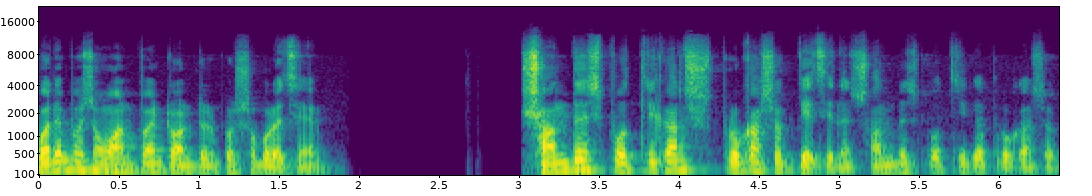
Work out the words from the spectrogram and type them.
পরের প্রশ্ন ওয়ান পয়েন্ট ওয়ান প্রশ্ন বলেছে, সন্দেশ পত্রিকার প্রকাশক কে ছিলেন? সন্দেশ পত্রিকার প্রকাশক।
